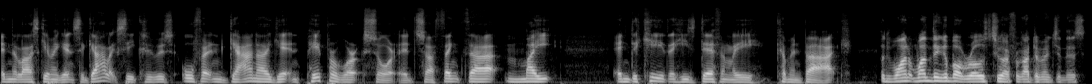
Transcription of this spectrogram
in the last game against the Galaxy because he was over in Ghana getting paperwork sorted. So I think that might indicate that he's definitely coming back. But one one thing about Rose too, I forgot to mention this.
